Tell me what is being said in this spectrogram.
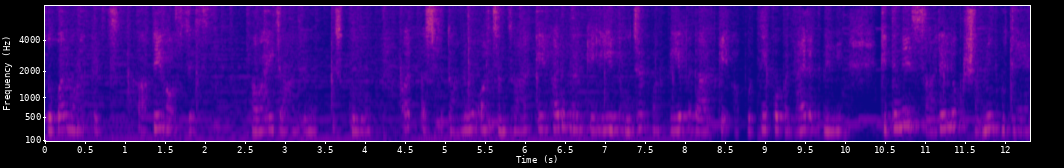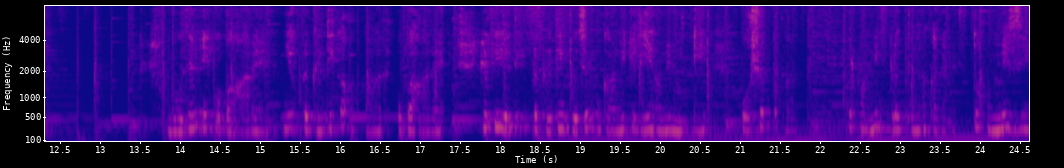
सुपरमार्केट्स, काफ़ी हाउसेस, हवाई जहाज़ों, स्कूलों और अस्पतालों और संसार के हर वर्ग के लिए भोजन और पेय पदार्थ की आपूर्ति को बनाए रखने में कितने सारे लोग शामिल होते हैं। भोजन एक उपहार है। यह प्रकृति का उपहार उपहार है। क्योंकि यदि प्रकृति भोजन उगाने के लिए हमें मिट्टी, पोषक पदार्थ और पानी उपलब्ध न कराए तो हम में से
